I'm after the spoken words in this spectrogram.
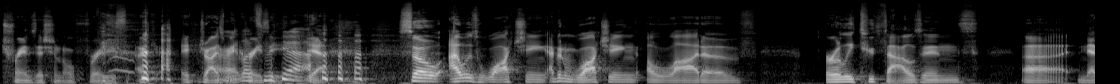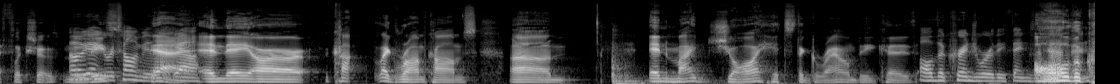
transitional phrase. I, it drives right, me crazy. yeah. yeah. So I was watching. I've been watching a lot of early two thousands uh, Netflix shows. Oh, yeah, you were telling me that, yeah. and they are co- like rom coms. Um, and my jaw hits the ground because all the cringeworthy things. all the happen.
